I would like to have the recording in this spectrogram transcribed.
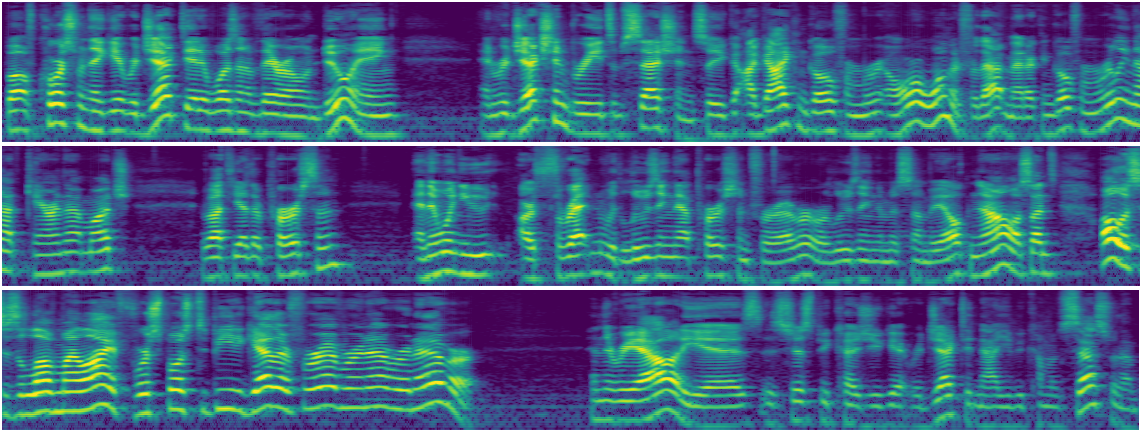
But of course, when they get rejected, it wasn't of their own doing and rejection breeds obsession. So you, a guy can go from, or a woman for that matter, can go from really not caring that much about the other person, and then when you are threatened with losing that person forever or losing them to somebody else, now all of a sudden, oh, this is the love of my life. We're supposed to be together forever and ever and ever. And the reality is, is just because you get rejected, now you become obsessed with them.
